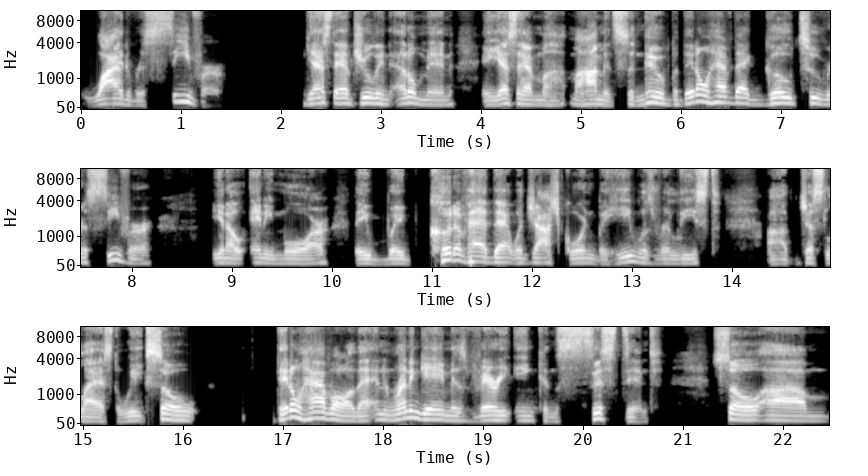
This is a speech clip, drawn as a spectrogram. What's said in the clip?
wide receiver. Yes, they have Julian Edelman, and yes, they have Mohamed Sanu, but they don't have that go-to receiver, you know, anymore. They they could have had that with Josh Gordon, but he was released uh, just last week. So they don't have all that, and the running game is very inconsistent. So, um,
